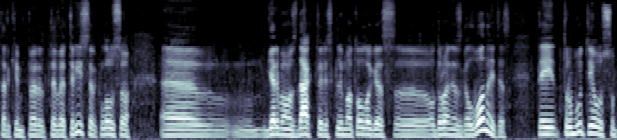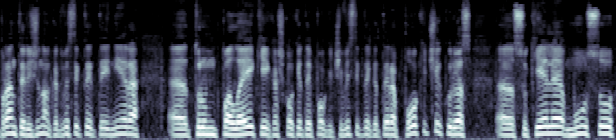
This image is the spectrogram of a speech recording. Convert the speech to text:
tarkim, per TV3 ir klauso e, gerbiamas daktaris klimatologės e, Odronės Galvonaitės, tai turbūt jau supranta ir žino, kad vis tik tai tai nėra e, trumpalaikiai kažkokie tai pokyčiai, vis tik tai, kad tai yra pokyčiai, kuriuos e, sukėlė mūsų e,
